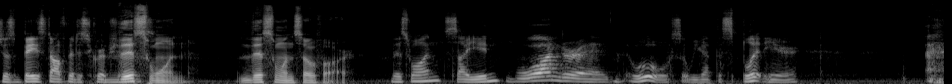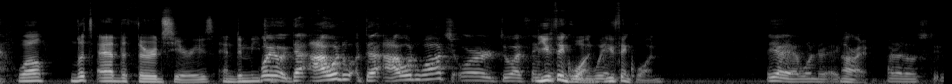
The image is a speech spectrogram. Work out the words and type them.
just based off the description. This one. This one so far. this one, Saeed. Wonder Egg. Ooh, so we got the split here. Well, let's add the third series and Dimitri. Wait, wait. That I would that I would watch, or do I think you think one? win? You think one? Yeah, yeah. Wonder Egg. All right. Out of those two.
